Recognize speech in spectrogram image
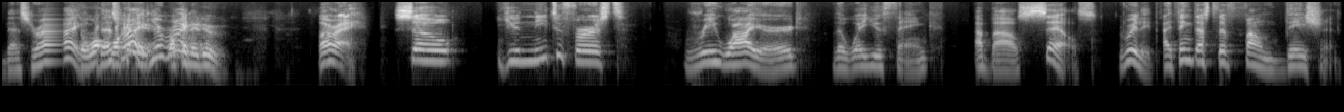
That's right. So what, That's what right. You're what right. can they do? All right. So you need to first rewired the way you think about sales. Really, I think that's the foundation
